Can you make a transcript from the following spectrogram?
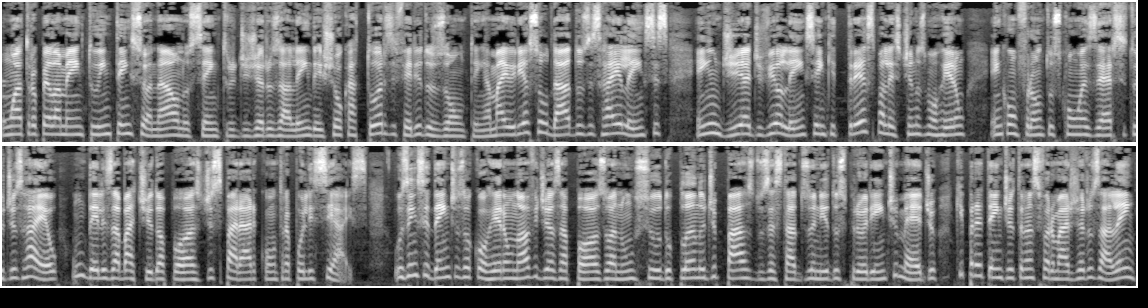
Um atropelamento intencional no centro de Jerusalém deixou 14 feridos ontem, a maioria soldados israelenses, em um dia de violência em que três palestinos morreram em confrontos com o exército de Israel, um deles abatido após disparar contra policiais. Os incidentes ocorreram nove dias após o anúncio do plano de paz dos Estados Unidos para o Oriente Médio, que pretende transformar Jerusalém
